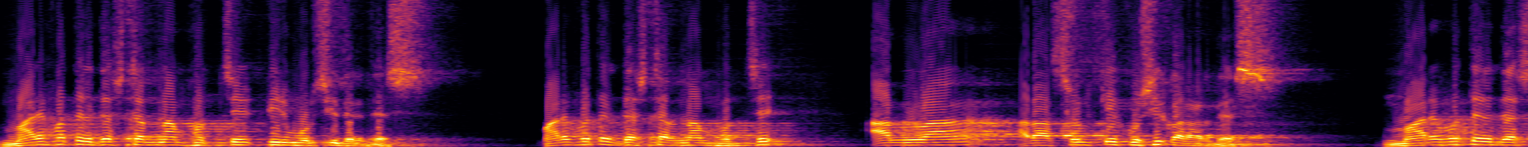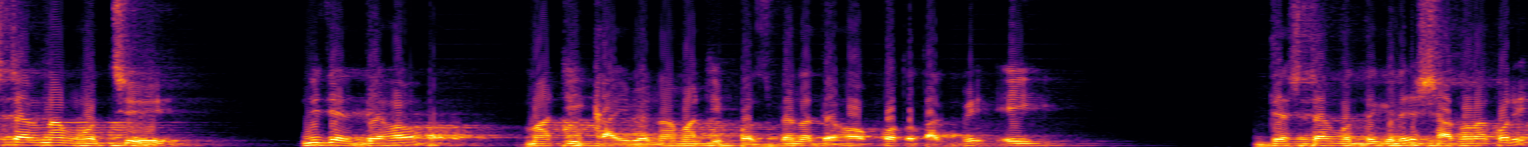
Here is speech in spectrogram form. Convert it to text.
মারেফতের দেশটার নাম হচ্ছে পীর মুর্শিদের দেশ। মারেফতের দেশটার নাম হচ্ছে আল্লাহ রাসুলকে খুশি করার দেশ। মারেফতের দেশটার নাম হচ্ছে নিজের দেহ, মাটি কাইবে না, মাটি পচবে না, দেহ কত থাকবে। এই দেশটার মধ্যে গেলে সাধনা করে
